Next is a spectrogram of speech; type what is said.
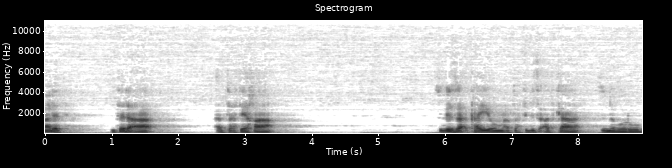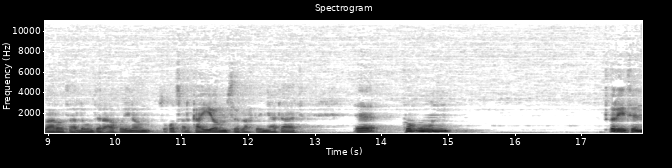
ማለት እንተ ኣብ ትሕትኻ ዝገዛእካዮም ኣብ ትሕቲ ግዝኣትካ ዝነበሩ ባሮት ኣለዉ እተ ኮይኖም ዝቆፀርካዮም ሰራሕተኛታት ከምኡ ውን ጥሪትን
